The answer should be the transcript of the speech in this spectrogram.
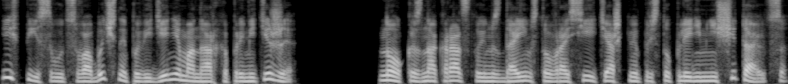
и вписываются в обычное поведение монарха при мятеже. Но казнократство и мздоимство в России тяжкими преступлениями не считаются.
